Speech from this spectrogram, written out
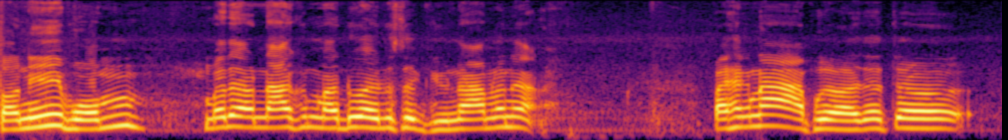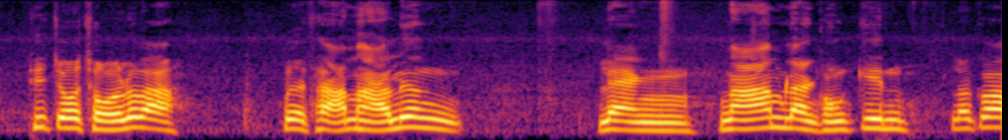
ตอนนี้ผมไม่ได้เอาน้ำขึ้นมาด้วยรู้สึกหิวน้ำแล้วเนี่ย ไปข้างหน้าเผื่อจะเจอพี่โจโฉหรือเปล่าเพื่อถามหาเรื่องแหล่งน้ำแหล่งของกิน แล้วก็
